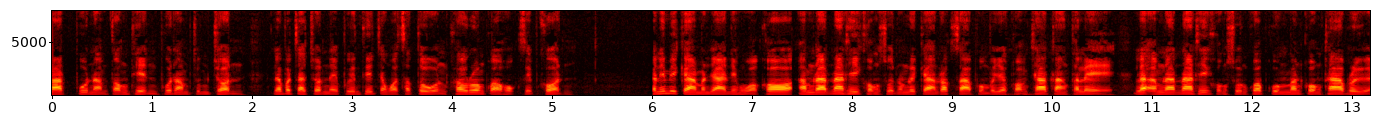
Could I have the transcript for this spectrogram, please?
รัฐ ผู้นำท้องถิ่น ผู้นำชุมชน และประชาชนในพื้นที่จังหวัดสตูลเข้าร่วมกว่า 60 คน อันนี้มีการบรรยายในหัวข้ออำนาจหน้าที่ของศูนย์อำนวยการรักษาผลประโยชน์ของชาติทางทะเล และอำนาจหน้าที่ของศูนย์ควบคุมมั่นคงท่าเรือ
